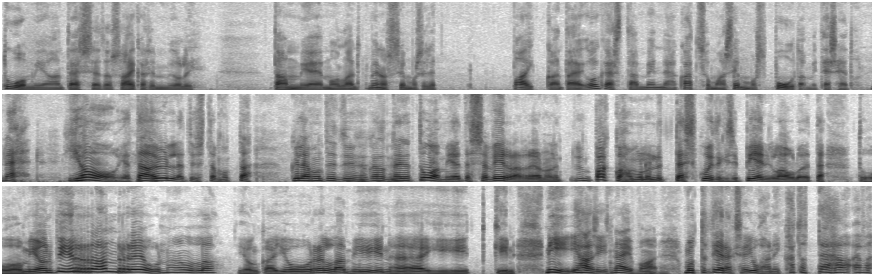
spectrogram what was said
tuomia on tässä. Ja tuossa aikaisemmin oli tammia ja me ollaan nyt menossa semmoiselle paikkaan tai oikeastaan mennään katsomaan semmoista puuta, mitä sä et ole nähnyt. Joo, ja tämä on yllätystä, mutta kyllä mun täytyy katsoa näitä tuomia tässä virran reunalla. Pakkohan mun on nyt tässä kuitenkin se pieni laulu, että tuomion virran reunalla, jonka juurella minä it nytkin. Niin, ihan siis näin vaan. Mm. Mutta tiedäksä Juha, niin kato, tämähän on aivan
